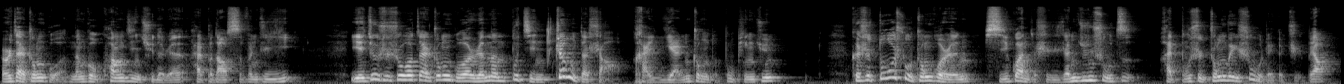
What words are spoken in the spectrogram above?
而在中国，能够框进去的人还不到四分之一，也就是说，在中国人们不仅挣得少，还严重的不平均。可是多数中国人习惯的是人均数字，还不是中位数这个指标。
